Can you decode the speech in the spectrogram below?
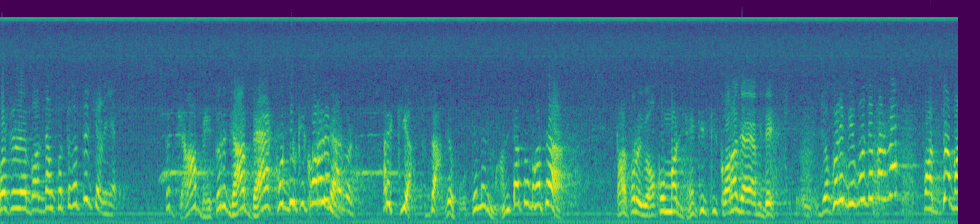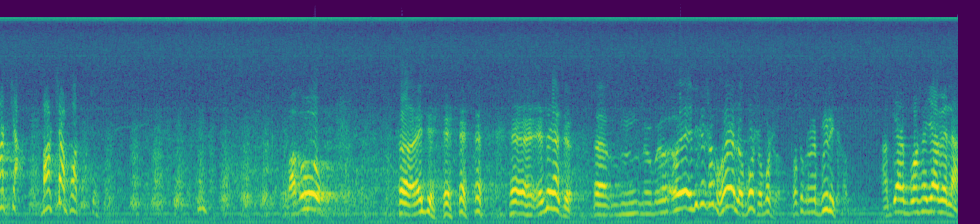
হোটেলে বদনাম করতে করতে চলে যাবে। যা ভেতরে যা দেখ কদ্দূর কি করা না। আরে কি আসলে আগে হোটেলের মানটা তো বাঁচা তারপরে ওই অকম্মার ঢেঁকির কি করা যায় আমি দেখছি। যখনই বিপদে পারবে পদ্ম বাচ্চা বাচ্চা পদ্ম। বাবু! হ্যাঁ এই যে এসে গেছে। ওই এদিকে সব হয়ে এলো। বসো বসো ততক্ষণ একটা বিড়ি খাও। আজকে আর বসা যাবে না।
